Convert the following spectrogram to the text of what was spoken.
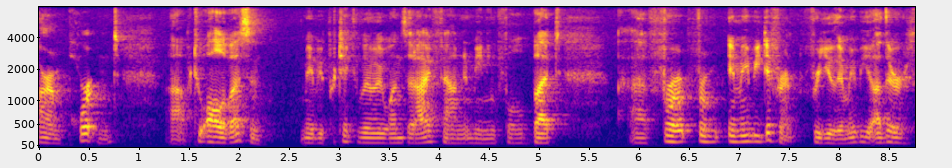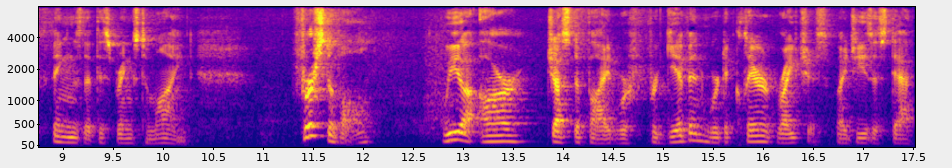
are important uh, to all of us and maybe particularly ones that I've found meaningful, but uh, for, for it may be different for you. There may be other things that this brings to mind. First of all, We are justified, we're forgiven, we're declared righteous by Jesus' death.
